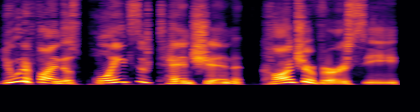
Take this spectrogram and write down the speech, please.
You want to find those points of tension, controversy,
